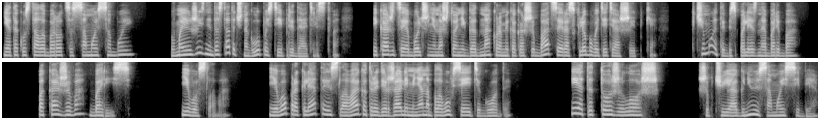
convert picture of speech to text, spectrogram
Я так устала бороться с самой собой. В моей жизни достаточно глупости и предательства. И кажется, я больше ни на что не годна, кроме как ошибаться и расхлебывать эти ошибки. К чему эта бесполезная борьба? Пока жива, борись. Его слова. Его проклятые слова, которые держали меня на плаву все эти годы. «И это тоже ложь», — шепчу я огню и самой себе.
